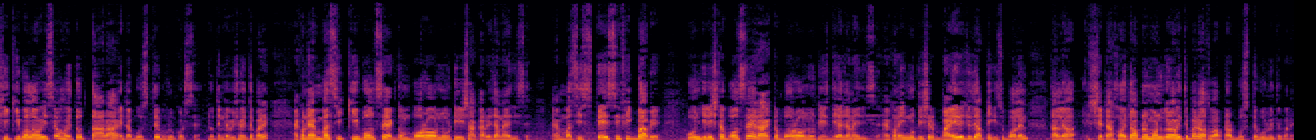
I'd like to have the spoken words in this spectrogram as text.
ঠিকই বলা হয়েছে, হয়তো তারা এটা বুঝতে ভুল করছে। দু তিনটা বিষয় হতে পারে। এখন এম্বাসি কি বলছে একদম বড় নোটিশ আকারে জানাই দিছে। এম্বাসি স্পেসিফিক ভাবে কোন জিনিসটা বলছে, এরা একটা বড় নোটিশ দিয়ে জানাই দিছে। এখন এই নোটিশের বাইরে যদি আপনি কিছু বলেন, তাহলে সেটা হয়তো আপনার মন করা হতে পারে অথবা আপনার বুঝতে ভুল হতে পারে।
